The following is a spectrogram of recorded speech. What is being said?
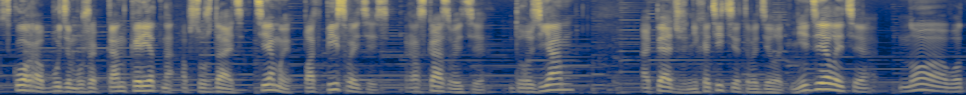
Скоро будем уже конкретно обсуждать темы. Подписывайтесь, рассказывайте друзьям. Опять же, не хотите этого делать, не делайте. Но вот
